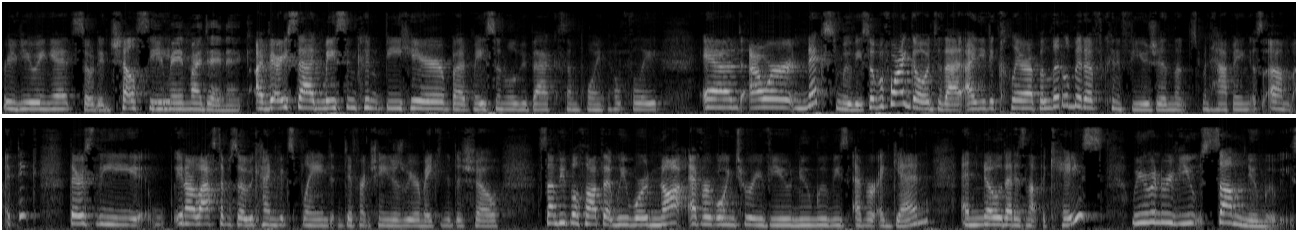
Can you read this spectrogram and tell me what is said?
reviewing it. So did Chelsea. You made my day, Nick. I'm very sad Mason couldn't be here, but Mason will be back at some point, hopefully. And our next movie. So before I go into that, I need to clear up a little bit of confusion that's been happening. Um, I think there's the in our last episode we kind of explained different changes we were making to the show. Some people thought that we were not ever going to review new movies ever again, and no, that is not the case. We were going to review some new movies.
